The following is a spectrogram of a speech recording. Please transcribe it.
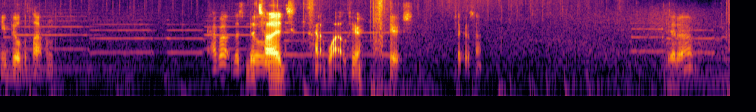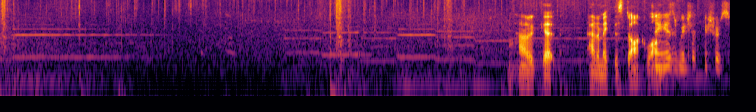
You build the platform. How about let's The build tide is kind of wild here. here? ch- Check this out. Get up. How to get how to make this dock Thing is, we just have to make sure it's.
